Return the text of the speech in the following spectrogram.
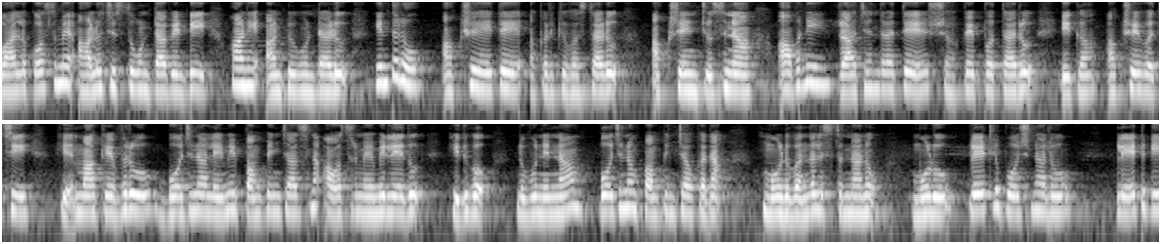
వాళ్ళ కోసమే ఆలోచిస్తూ ఉంటావేంటి? అని అంటూ ఉంటాడు. ఇంతలో అక్షయ్ అయితే అక్కడికి వస్తాడు. అక్షయ్ని చూసిన అవని రాజేంద్ర అయితే షాక్ అయిపోతారు. ఇక అక్షయ్ వచ్చి "ఏ- మాకెవరు భోజనాలేమీ పంపించాల్సిన అవసరం ఏమీ లేదు. ఇదిగో నువ్వు నిన్న భోజనం పంపించావు కదా మూడు వందలు ఇస్తున్నాను. మూడు ప్లేట్లు భోజనాలు. ప్లేట్కి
